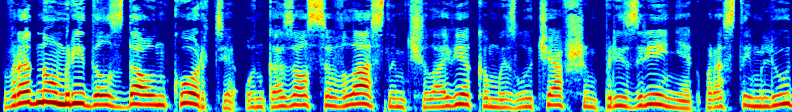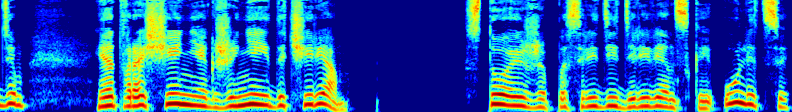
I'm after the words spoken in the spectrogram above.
В родном Ридлсдаун-корте он казался властным человеком, излучавшим презрение к простым людям и отвращение к жене и дочерям. Стоя же посреди деревенской улицы,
